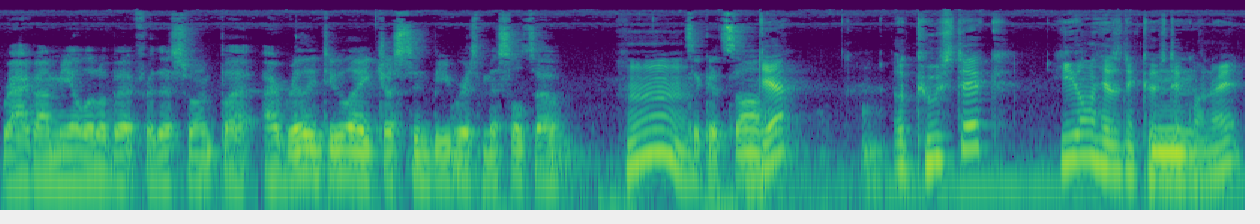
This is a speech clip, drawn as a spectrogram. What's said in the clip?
rag on me a little bit for this one, but I really do like Justin Bieber's Mistletoe. Hmm. It's a good song. Yeah. Acoustic? He only has an acoustic Mm. one, right?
